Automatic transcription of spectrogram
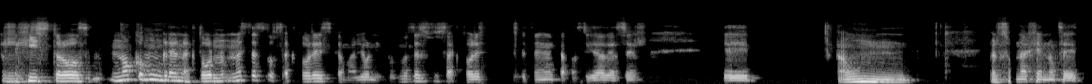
registros, no como un gran actor, no, es de esos actores camaleónicos, no es de esos actores que tengan capacidad de hacer eh, a un personaje, no sé,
